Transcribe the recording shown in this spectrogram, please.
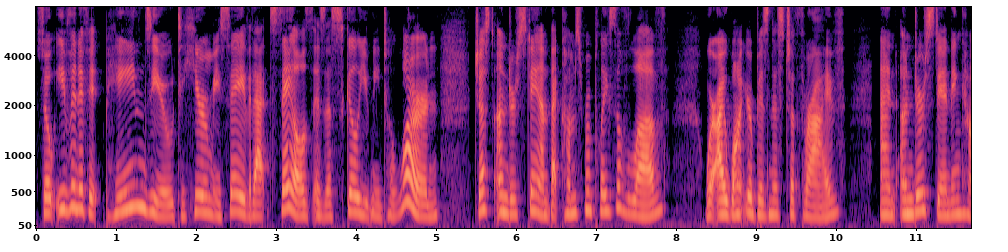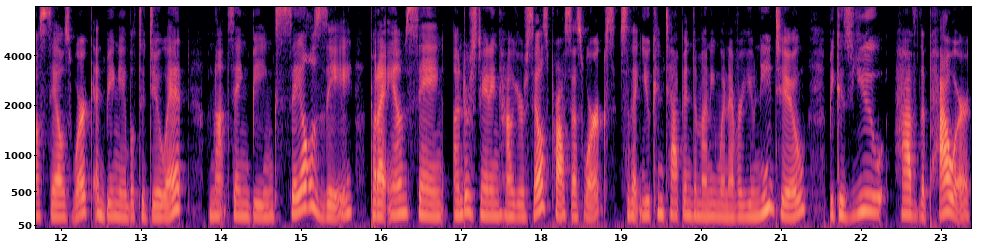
So, even if it pains you to hear me say that sales is a skill you need to learn, just understand that comes from a place of love where I want your business to thrive and understanding how sales work and being able to do it I'm not saying being salesy, but I am saying understanding how your sales process works so that you can tap into money whenever you need to because you have the power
